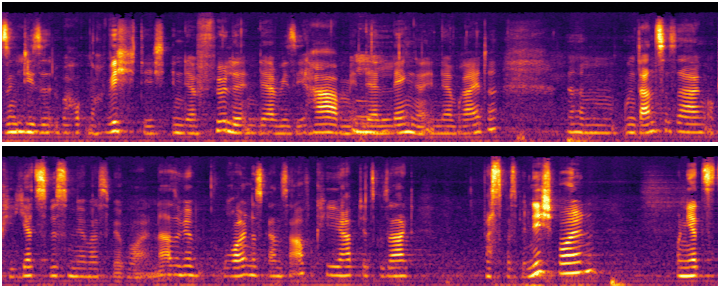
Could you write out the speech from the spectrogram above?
Sind mhm. diese überhaupt noch wichtig in der Fülle, in der wir sie haben, in mhm. der Länge, in der Breite? Ähm, um dann zu sagen, okay, jetzt wissen wir, was wir wollen. Ne? Also wir rollen das Ganze auf. Okay, ihr habt jetzt gesagt, was, was wir nicht wollen. Und jetzt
